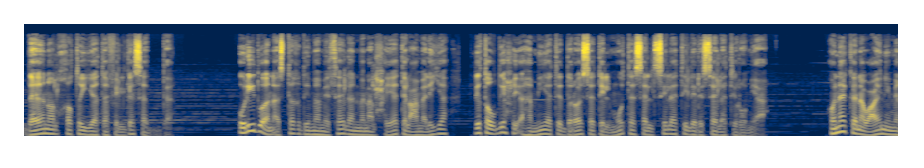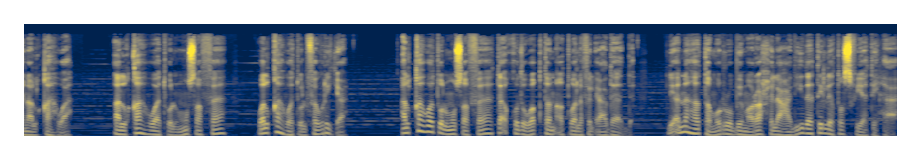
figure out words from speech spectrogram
دان الخطية في الجسد. أريد أن أستخدم مثالا من الحياة العملية لتوضيح أهمية الدراسة المتسلسلة لرسالة روميا هناك نوعان من القهوة القهوة المصفاة والقهوة الفورية. القهوة المصفاة تأخذ وقتا أطول في الإعداد لأنها تمر بمراحل عديدة لتصفيتها.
